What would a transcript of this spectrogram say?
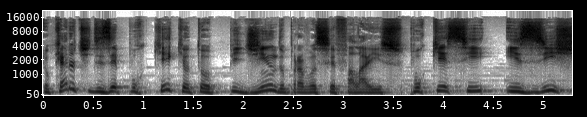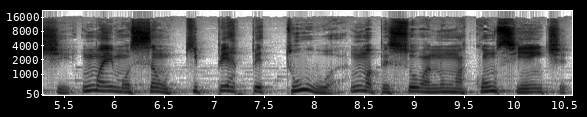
eu quero te dizer por que, que eu estou pedindo para você falar isso. Porque se existe uma emoção que perpetua uma pessoa numa consciente,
